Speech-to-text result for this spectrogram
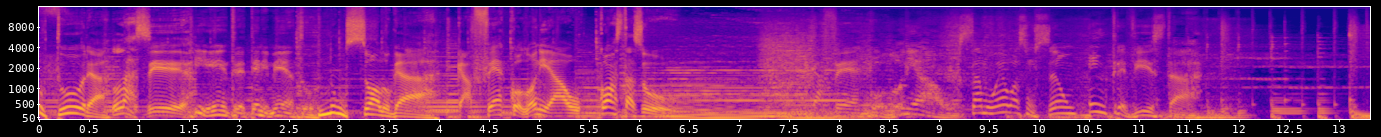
cultura, lazer e entretenimento num só lugar. Café Colonial Costa Azul. Café Colonial. Samuel Assunção, entrevista.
